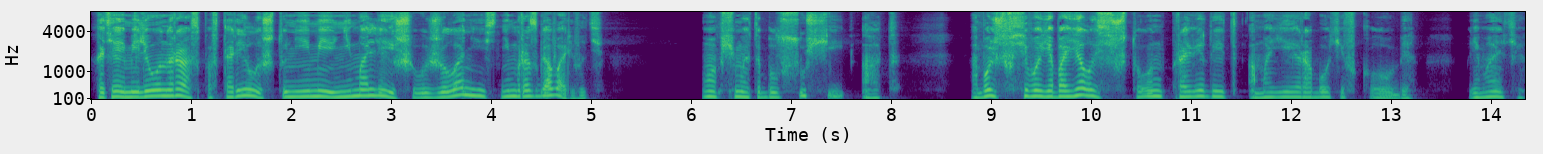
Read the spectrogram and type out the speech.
Хотя я миллион раз повторила, что не имею ни малейшего желания с ним разговаривать. В общем, это был сущий ад. А больше всего я боялась, что он проведает о моей работе в клубе. Понимаете?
